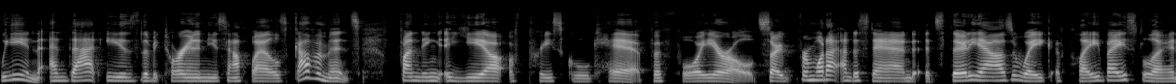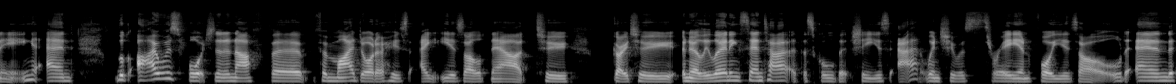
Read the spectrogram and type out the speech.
win. And that is the Victorian and New South Wales governments funding a year of preschool care for four year olds. So, from what I understand, it's 30 hours a week of play based learning. And look, I was fortunate enough for, for my daughter, who's eight years old now, to go to an early learning center at the school that she is at when she was three and four years old. And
